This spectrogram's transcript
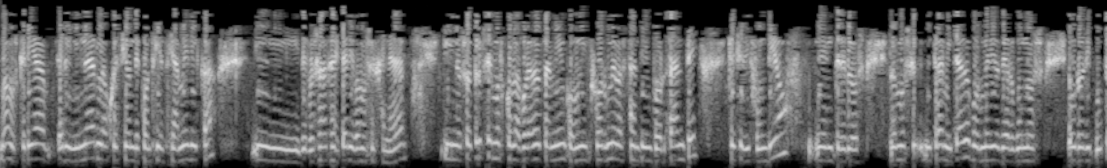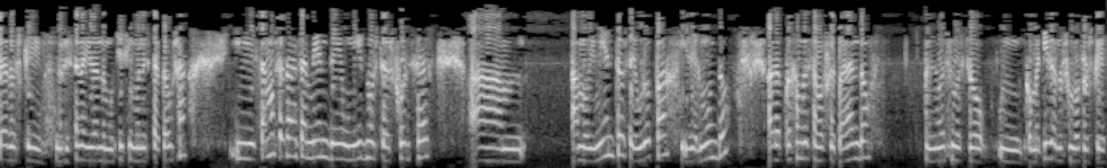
vamos, quería eliminar la objeción de conciencia médica y de personal sanitario, vamos, en general. Y nosotros hemos colaborado también con un informe bastante importante que se difundió entre los, lo hemos tramitado por medio de algunos eurodiputados que nos están ayudando muchísimo en esta causa y estamos tratando también de unir nuestras fuerzas a, a movimientos de Europa y del mundo. Ahora, por ejemplo, estamos preparando no es nuestro mm, cometido, no somos los que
